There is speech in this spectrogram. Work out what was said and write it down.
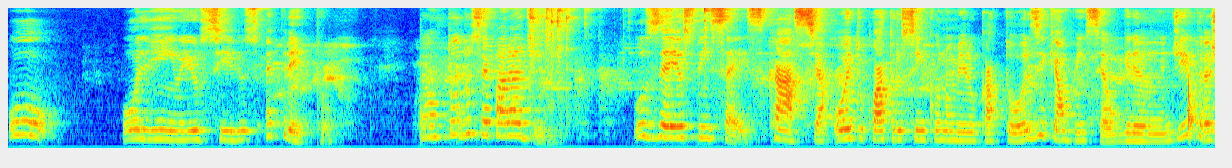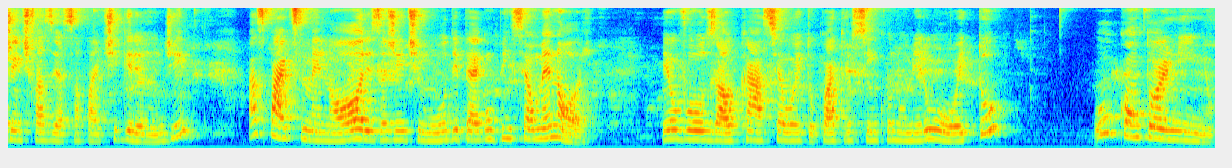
o olhinho e os cílios é preto. Então, tudo separadinho. Usei os pincéis Cássia 845 número 14, que é um pincel grande, pra gente fazer essa parte grande. As partes menores a gente muda e pega um pincel menor. Eu vou usar o Cássia 845 número 8. O contorninho,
